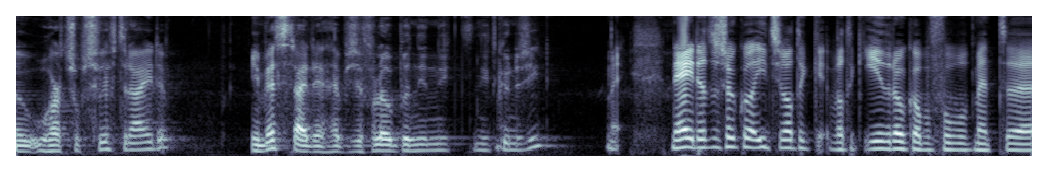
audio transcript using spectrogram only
hoe hard ze op Swift rijden. In wedstrijden heb je ze voorlopig niet, niet, niet kunnen zien. Nee, dat is ook wel iets wat ik, wat ik eerder ook al bijvoorbeeld met eh,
